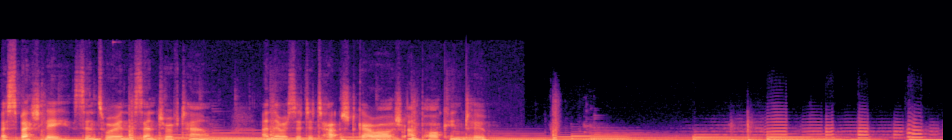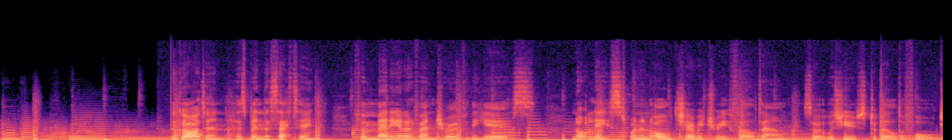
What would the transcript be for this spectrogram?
especially since we're in the centre of town and there is a detached garage and parking too. The garden has been the setting for many an adventure over the years, not least when an old cherry tree fell down so it was used to build a fort.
